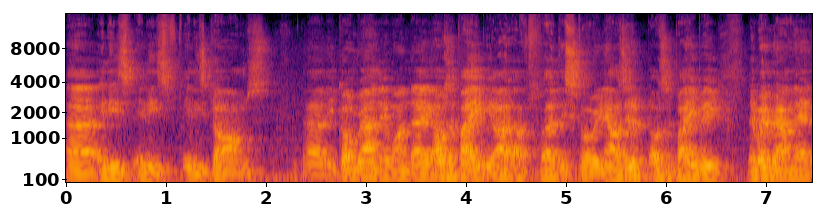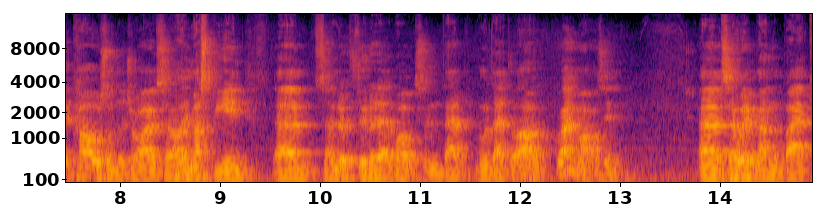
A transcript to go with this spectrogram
uh, in his in his in his garms. Uh, he'd gone round there one day. I was a baby. I, I've heard this story now. I was, a, I was a baby. They went round there. The car was on the drive, so oh, he must be in. Um, so I looked through the letterbox, and dad, my dad thought, oh, grandma's in. Uh, so I went round the back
